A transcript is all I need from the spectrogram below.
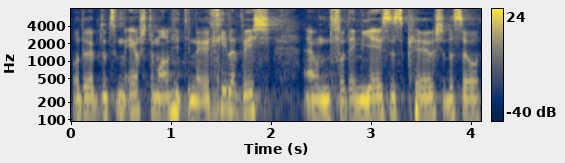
oder ob du zum ersten Mal heute in einer Kirche bist äh, und von dem Jesus hörst oder so.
